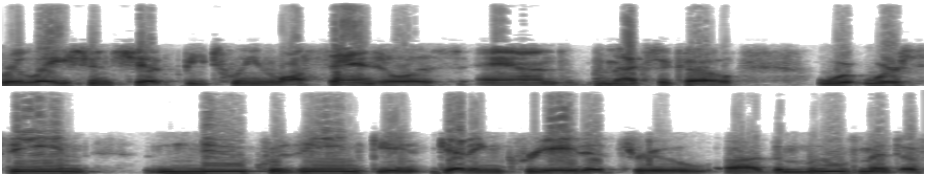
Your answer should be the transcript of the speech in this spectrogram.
relationship between Los Angeles and Mexico, we're, we're seeing new cuisine getting created through uh, the movement of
